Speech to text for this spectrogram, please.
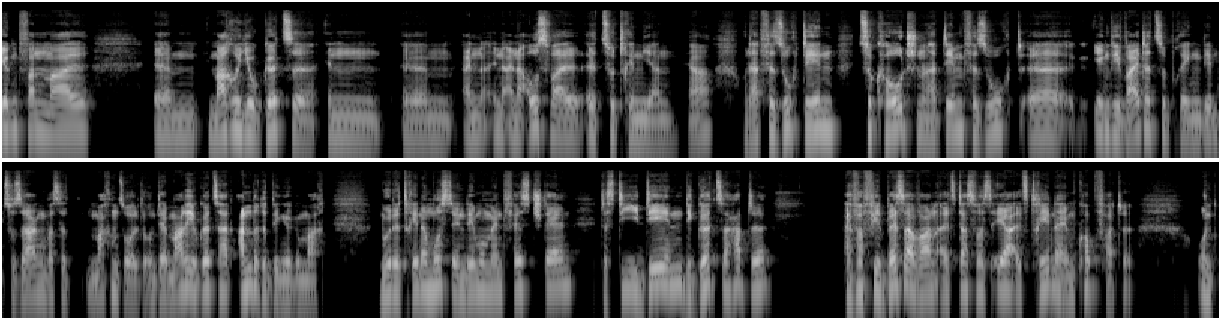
irgendwann mal ähm, Mario Götze in, ähm, ein, in einer Auswahl äh, zu trainieren, ja, und hat versucht, den zu coachen und hat dem versucht, äh, irgendwie weiterzubringen, dem zu sagen, was er machen sollte. Und der Mario Götze hat andere Dinge gemacht. Nur der Trainer musste in dem Moment feststellen, dass die Ideen, die Götze hatte, einfach viel besser waren als das, was er als Trainer im Kopf hatte. Und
